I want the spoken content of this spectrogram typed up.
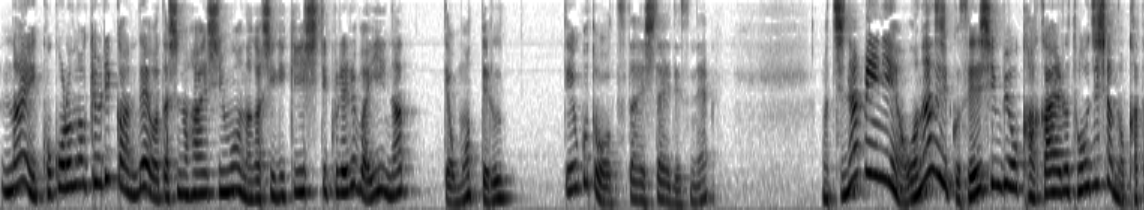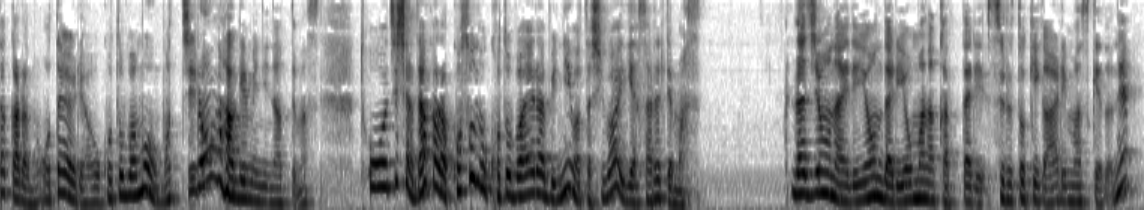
ない心の距離感で私の配信を流し聞きしてくれればいいなって思ってるっていうことをお伝えしたいですね。ちなみに、同じく精神病を抱える当事者の方からのお便りやお言葉ももちろん励みになってます。当事者だからこその言葉選びに私は癒されてます。ラジオ内で読んだり読まなかったりする時がありますけどね。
